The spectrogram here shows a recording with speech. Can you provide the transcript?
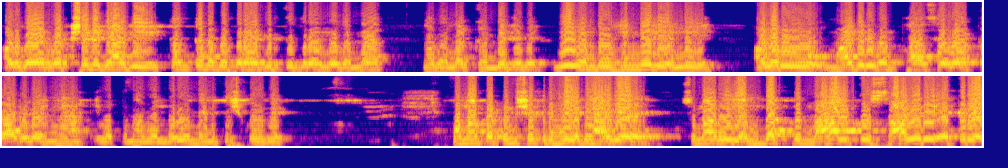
ಅವುಗಳ ರಕ್ಷಣೆಗಾಗಿ ಕಂಕಣಬದ್ಧರಾಗಿರ್ತಿದ್ರು ಅನ್ನೋದನ್ನ ನಾವೆಲ್ಲ ಕಂಡಿದ್ದೇವೆ. ಈ ಒಂದು ಹಿನ್ನೆಲೆಯಲ್ಲಿ ಅವರು ಮಾಡಿರುವಂತಹ ಸೇವಾ ಕಾರ್ಯಗಳನ್ನ ಇವತ್ತು ನಾವೆಲ್ಲರೂ ನೆನಪಿಸಿಕೊಳ್ಬೇಕು. ನಮ್ಮ ಪಟ್ಟಣ ಶೆಟ್ಟರು ಹೇಳಿದ ಹಾಗೆ ಸುಮಾರು ಎಂಬತ್ ನಾಲ್ಕು ಸಾವಿರ ಎಕರೆ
